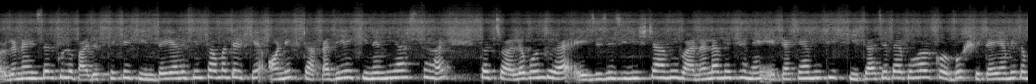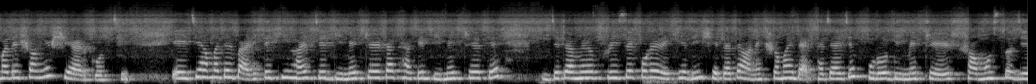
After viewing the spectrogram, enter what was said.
অর্গানাইজারগুলো বাজার থেকে কিনতে গেলে কিন্তু আমাদেরকে অনেক টাকা দিয়ে কিনে নিয়ে আসতে হয়। তো চলো বন্ধুরা, এই যে যে জিনিসটা আমি বানালাম এখানে, এটাকে আমি ঠিক কী কাজে ব্যবহার করব সেটাই আমি তোমাদের সঙ্গে শেয়ার করছি। এই যে আমাদের বাড়িতে কি হয়, যে ডিমের ট্রেটা থাকে, ডিমের ট্রেতে যেটা আমি ফ্রিজে করে রেখে দিই, সেটাতে অনেক সময় দেখা যায় যে পুরো ডিমের ট্রের সমস্ত যে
